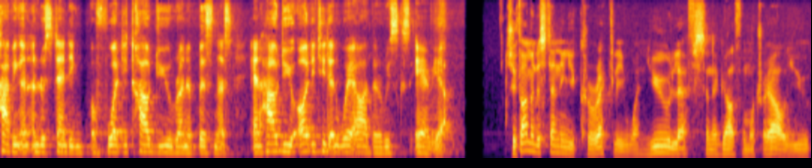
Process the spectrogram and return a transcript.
having an understanding of what it how do you run a business and how do you audit it and where are the risks area. So if i'm understanding you correctly when you left senegal for montreal you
